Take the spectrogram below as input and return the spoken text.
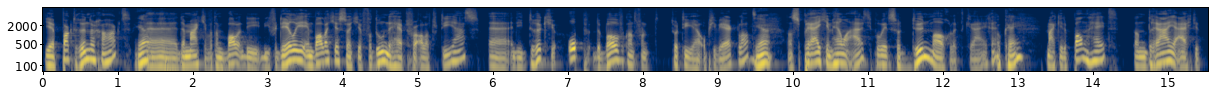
Je pakt runder gehakt. Ja. Eh, dan maak je wat een ballen, die, die verdeel je in balletjes, zodat je voldoende hebt voor alle tortilla's. Eh, en die druk je op de bovenkant van de tortilla op je werkblad. ja, Dan spreid je hem helemaal uit. Je probeert het zo dun mogelijk te krijgen. oké. Maak je de pan heet. Dan draai je eigenlijk de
